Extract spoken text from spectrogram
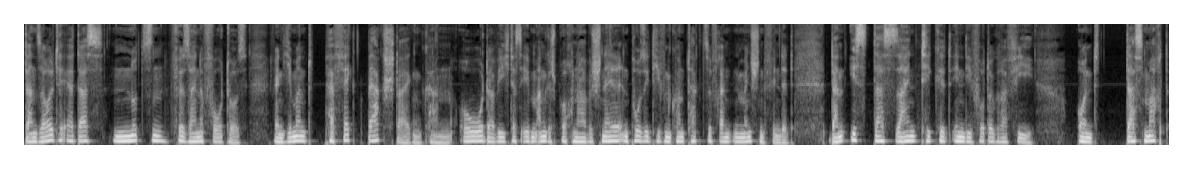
dann sollte er das nutzen für seine Fotos. Wenn jemand perfekt bergsteigen kann oder, wie ich das eben angesprochen habe, schnell einen positiven Kontakt zu fremden Menschen findet, dann ist das sein Ticket in die Fotografie. Und das macht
